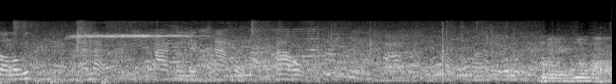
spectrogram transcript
สรวิทย์อันไหนข้างกันเลยห้าหกห้าหกเพลงลงออก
